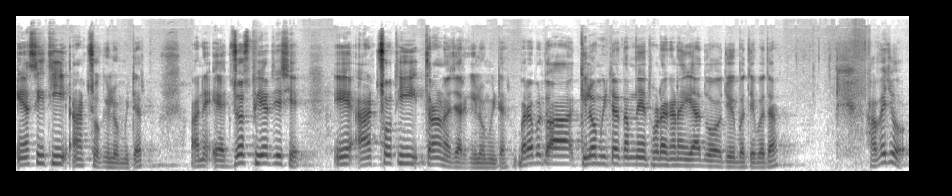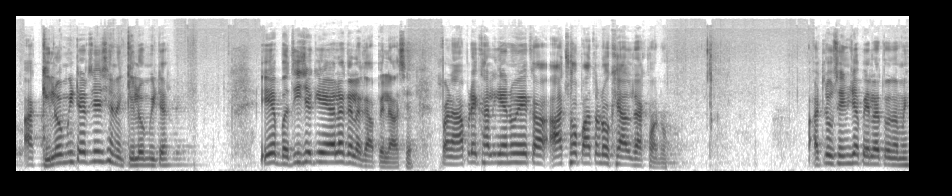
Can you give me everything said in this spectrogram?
એંસીથી આઠસો કિલોમીટર. અને એક્ઝોસ્ફિયર જે છે એ આઠસોથી ત્રણ હજાર કિલોમીટર. બરાબર? તો આ કિલોમીટર તમને થોડા ઘણા યાદ હોવા જોઈએ બધે બધા. હવે જો આ કિલોમીટર જે છે ને કિલોમીટર એ બધી જગ્યાએ અલગ અલગ આપેલા હશે પણ આપણે ખાલી એનો એક આછો પાતળો ખ્યાલ રાખવાનો. આટલું સમજ્યા પહેલાં તો તમે?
